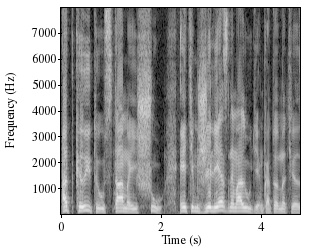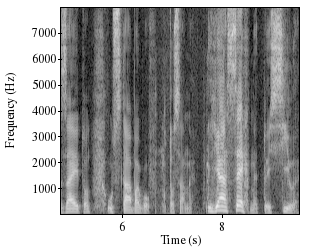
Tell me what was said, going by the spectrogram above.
открыты уста мои шу, этим железным орудием, которым отверзает он уста богов. То самое. Я Сехмет, то есть сила,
